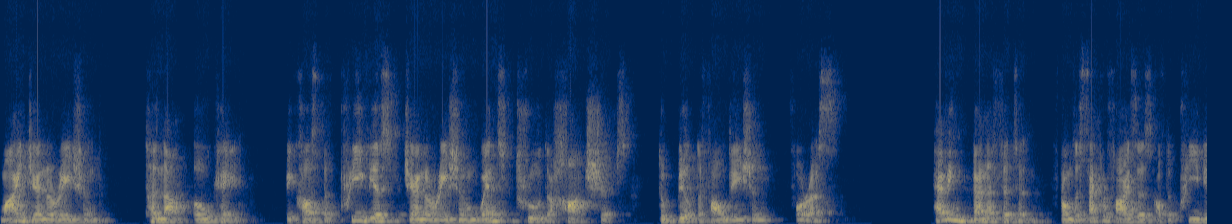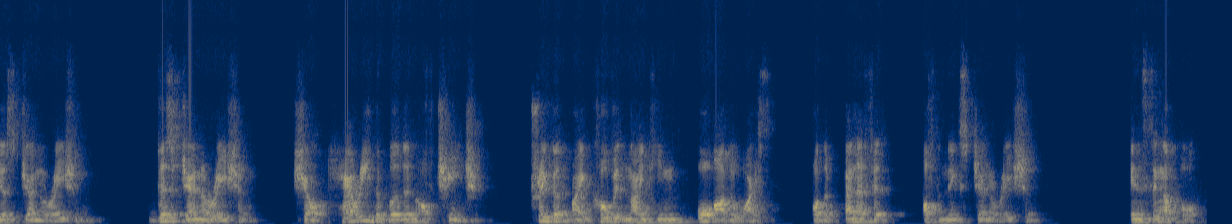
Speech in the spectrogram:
My generation turned out okay because the previous generation went through the hardships to build the foundation for us. Having benefited from the sacrifices of the previous generation, this generation shall carry the burden of change triggered by COVID 19 or otherwise for the benefit of the next generation. In Singapore,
